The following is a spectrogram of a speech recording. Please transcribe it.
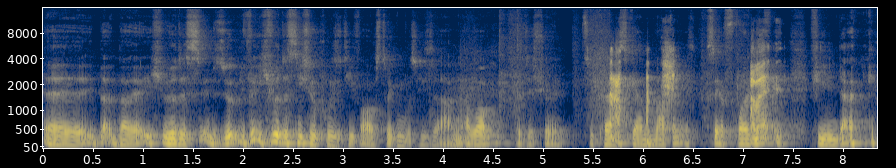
ich würde es, ich würde es nicht so positiv ausdrücken, muss ich sagen. Aber bitteschön, Sie können es gerne machen. Sehr freundlich. Aber Vielen Dank.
